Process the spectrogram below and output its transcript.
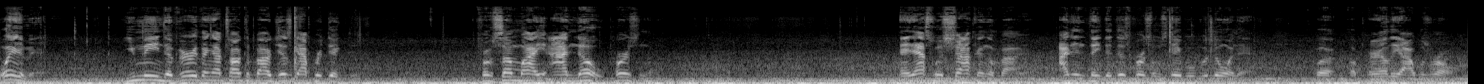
wait a minute. You mean the very thing I talked about just got predicted from somebody I know personally? And that's what's shocking about it. I didn't think that this person was capable of doing that. But apparently I was wrong.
